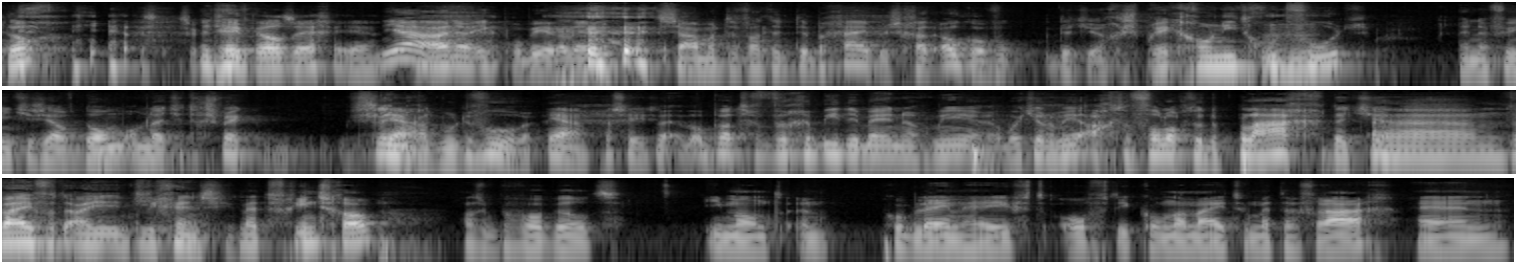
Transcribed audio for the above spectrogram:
Toch? Ja, het heeft wel zeggen, ja. Ja, nou, ik probeer alleen het samen te vatten te begrijpen. Dus het gaat ook over dat je een gesprek gewoon niet goed mm -hmm. voert. En dan vind je jezelf dom omdat je het gesprek slimmer ja. had moeten voeren. Ja, precies. Op wat voor gebieden ben je nog meer, word je nog meer achtervolgd door de plaag dat je um, twijfelt aan je intelligentie? Met vriendschap. Als ik bijvoorbeeld iemand een probleem heeft of die komt naar mij toe met een vraag en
